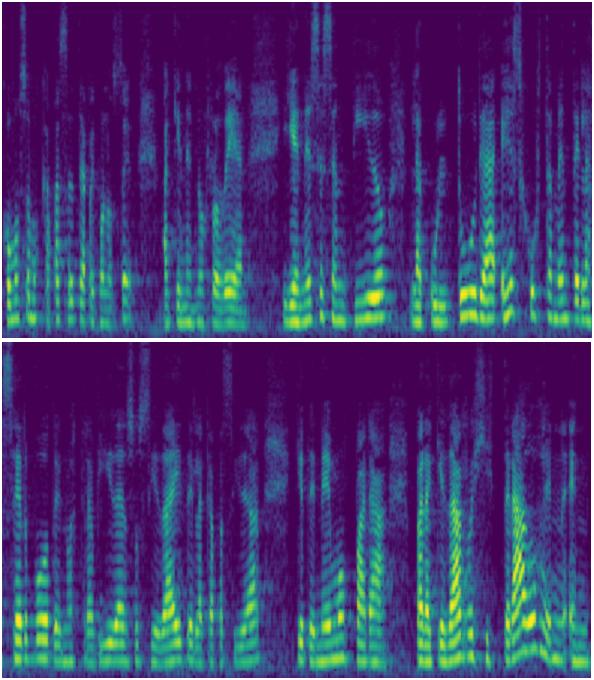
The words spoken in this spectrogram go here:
cómo somos capaces de reconocer a quienes nos rodean. Y en ese sentido, la cultura es justamente el acervo de nuestra vida en sociedad y de la capacidad que tenemos para, para quedar registrados en, en,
